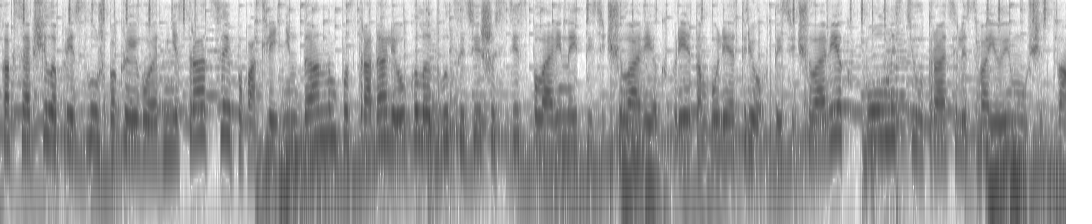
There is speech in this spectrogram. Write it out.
Как сообщила пресс-служба краевой администрации, по последним данным пострадали около 26,5 тысяч человек. При этом более 3 тысяч человек полностью утратили свое имущество.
